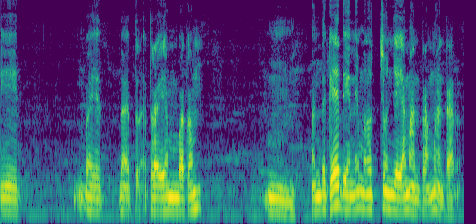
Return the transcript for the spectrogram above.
ఈ త్రయంబకం. అందుకే దీన్ని మృత్యుంజయ మంత్రం అంటారు.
